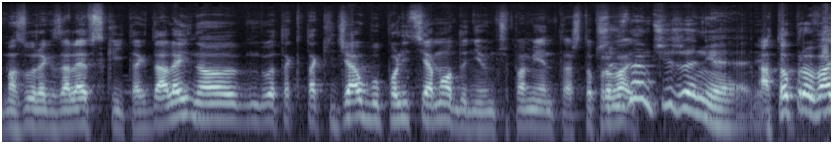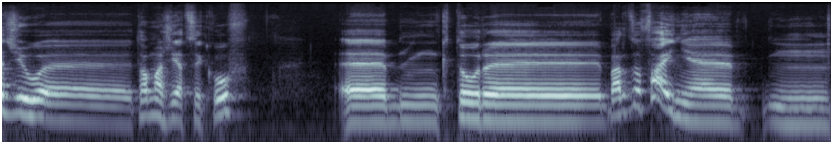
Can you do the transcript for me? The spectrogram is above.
Mazurek Zalewski i tak dalej, no był tak, taki dział, był Policja Mody, nie wiem czy pamiętasz. To. Przyznam ci, że nie. nie. A to prowadził e, Tomasz Jacyków, e, m, który bardzo fajnie mm,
